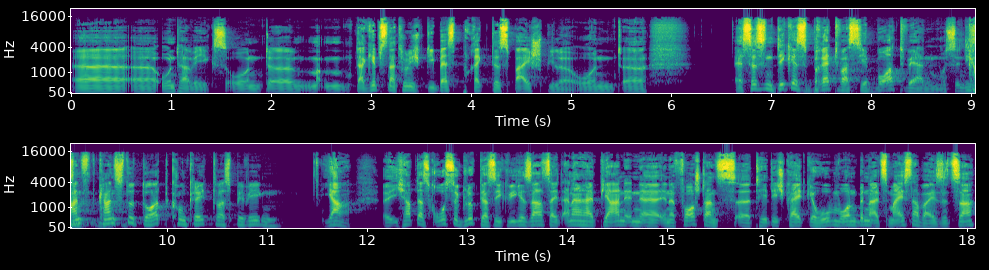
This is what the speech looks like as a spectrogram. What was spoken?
äh, äh, unterwegs. Und äh, da gibt's natürlich die Best Practice Beispiele und äh, es ist ein dickes Brett, was hier bohrt werden muss. kannst, kannst du dort konkret was bewegen? Ja, äh, ich habe das große Glück, dass ich, wie gesagt, seit eineinhalb Jahren in, äh, in eine Vorstandstätigkeit gehoben worden bin als Meisterbeisitzer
